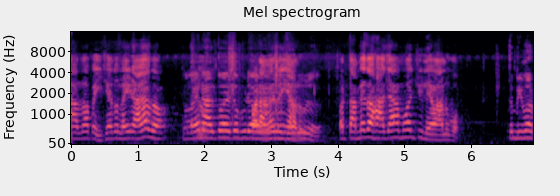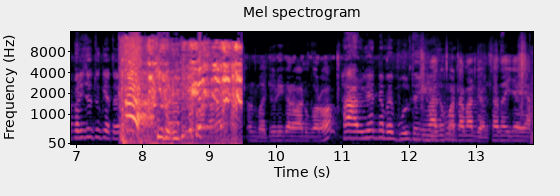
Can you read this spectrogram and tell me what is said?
આવતા પૈસા તો લઈને આવ્યો તો. તો લઈને હાલતો હોય તો પણ હવે નહીં જરૂર પણ તમે તો હાજા મોંચું લેવા આલુ કહો. તો બીમાર પડી જતું કે તો મજૂરી કરવાનું કરો હો. સારું એ જ ને ભાઈ ભૂલ થઈ વાત ઉપર તમારે જલસા થઈ જાય યાર.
